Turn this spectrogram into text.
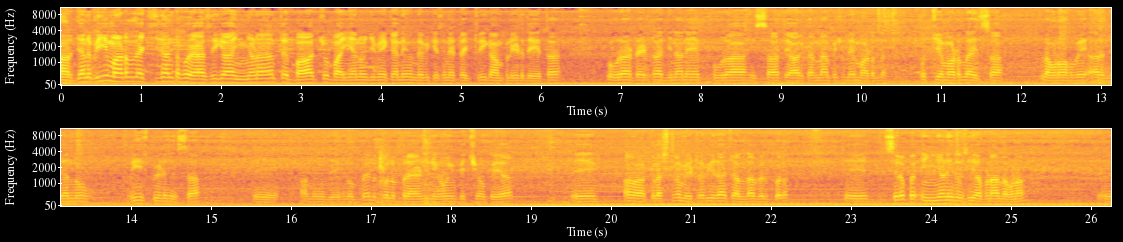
ਅਰਜਨ 20 ਮਾਡਲ ਐਕਸੀਡੈਂਟ ਹੋਇਆ ਸੀਗਾ ਇੰਜਣ ਤੇ ਬਾਅਦ 'ਚੋਂ ਬਾਈਆਂ ਨੂੰ ਜਿਵੇਂ ਕਹਿੰਦੇ ਹੁੰਦੇ ਵੀ ਕਿਸੇ ਨੇ ਟਰੈਕਟਰੀ ਕੰਪਲੀਟ ਦੇਤਾ। ਪੂਰਾ ਟਰੈਕਟਰ ਜਿਨ੍ਹਾਂ ਨੇ ਪੂਰਾ ਹਿੱਸਾ ਤਿਆਰ ਕਰਨਾ ਪਿਛਲੇ ਮਾਡਲ, ਉੱਚੇ ਮਾਡਲ ਦਾ ਹਿੱਸਾ ਲਾਉਣਾ ਹੋਵੇ, ਅਰਜਨ ਨੂੰ 20 ਸਪੀਡ ਹਿੱਸਾ। ਤੇ ਆਹ ਤੁਸੀਂ ਦੇਖ ਲਓ, ਬਿਲਕੁਲ ਬ੍ਰਾਂਡ ਨਿਊ ਹੀ ਪਿੱਛੋਂ ਪਿਆ। ਤੇ ਆਹ ਕਲਸਟਰ ਮੀਟਰ ਵੀ ਇਹਦਾ ਚੱਲਦਾ ਬਿਲਕੁਲ। ਤੇ ਸਿਰਫ ਇੰਜਣ ਹੀ ਤੁਸੀਂ ਆਪਣਾ ਲਾਉਣਾ। ਤੇ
